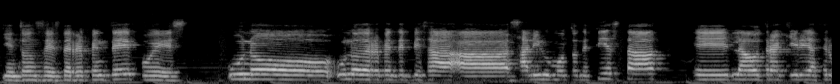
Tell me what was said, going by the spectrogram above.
Y entonces, de repente, pues uno, uno de repente empieza a salir un montón de fiesta, eh, la otra quiere hacer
